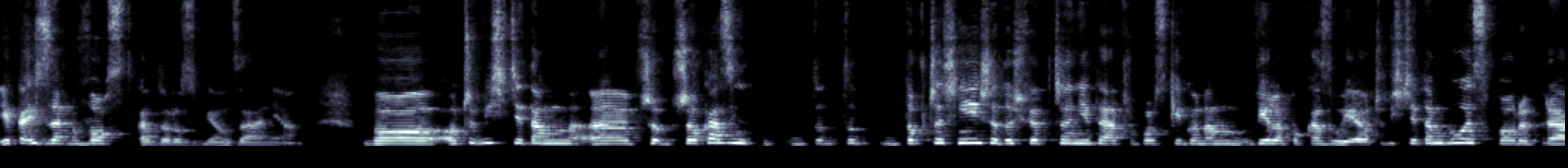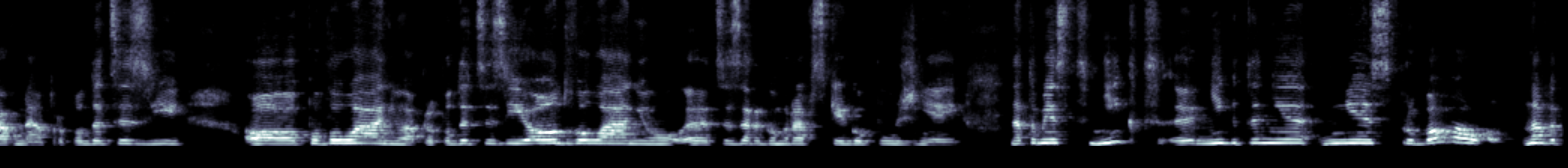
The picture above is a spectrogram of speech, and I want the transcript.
jakaś zagwostka do rozwiązania. Bo oczywiście tam przy, przy okazji, to, to, to, wcześniejsze doświadczenie Teatru Polskiego nam wiele pokazuje. Oczywiście tam były spory prawne a propos decyzji o powołaniu, a propos decyzji o odwołaniu Cezarego Morawskiego później. Natomiast natomiast nikt nigdy nie, nie spróbował, nawet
